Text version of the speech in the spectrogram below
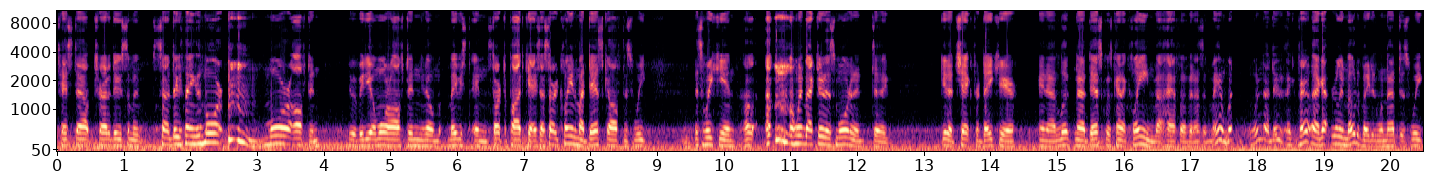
test out, try to do some, try to do things more, more often, do a video more often, you know, maybe and start the podcast. I started cleaning my desk off this week, this weekend. I, I went back there this morning to get a check for daycare and I looked and the desk was kind of clean, about half of it. I said, man, what, what did I do? Apparently I got really motivated one night this week,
